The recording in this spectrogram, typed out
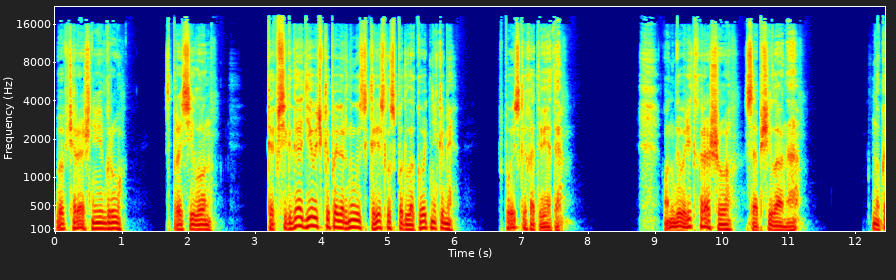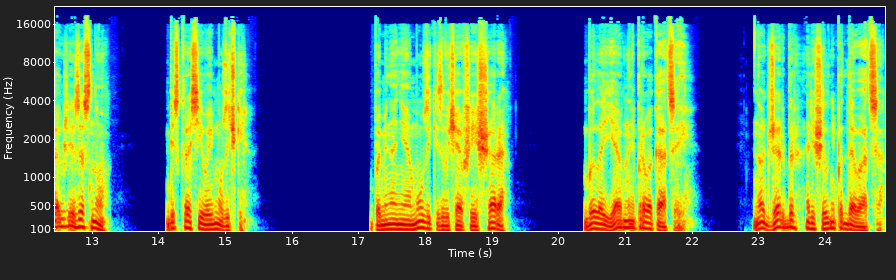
во вчерашнюю игру?» — спросил он. Как всегда, девочка повернулась к креслу с подлокотниками в поисках ответа. «Он говорит хорошо», — сообщила она. «Но как же я засну? Без красивой музычки». Упоминание о музыке, звучавшей из шара, было явной провокацией. Но Джербер решил не поддаваться.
